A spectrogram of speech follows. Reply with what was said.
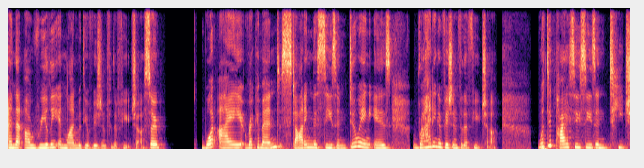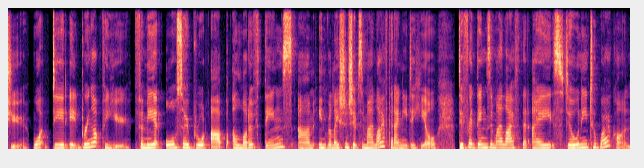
and that are really in line with your vision for the future. So, what I recommend starting this season doing is writing a vision for the future what did Pisces season teach you? What did it bring up for you? For me, it also brought up a lot of things um, in relationships in my life that I need to heal, different things in my life that I still need to work on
